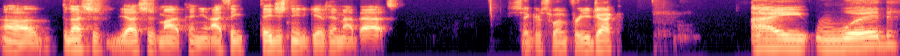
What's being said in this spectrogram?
Uh, but that's just yeah, that's just my opinion. I think they just need to give him at bats. Sink or swim for you, Jack? I would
